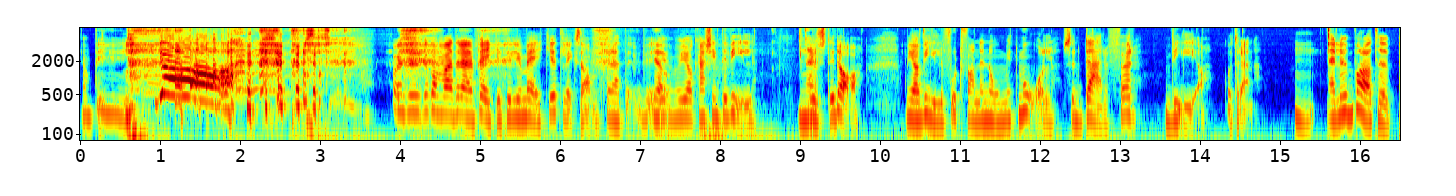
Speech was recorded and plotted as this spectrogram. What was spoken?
Jag vill. Ja! och så kommer man till den fake it till you make it liksom. För att Ja. jag, kanske inte vill Nej. just idag. Men jag vill fortfarande nå mitt mål. Så därför vill jag gå och träna. Mm. Eller bara typ,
